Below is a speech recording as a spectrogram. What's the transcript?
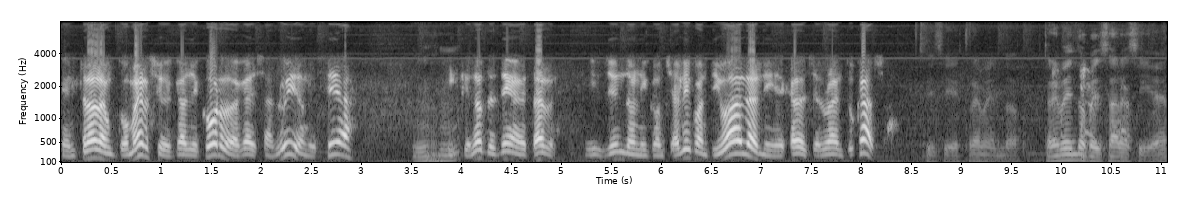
entrar a un comercio de calle Córdoba, calle San Luis, donde sea, y que no te tenga que estar yendo ni con chaleco antibalas ni dejar el celular en tu casa. Sí, sí, es tremendo. Tremendo pensar así, ¿eh?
